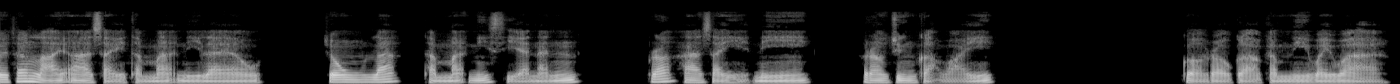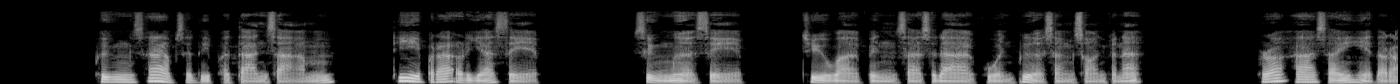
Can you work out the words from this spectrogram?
อทั้งหลายอาศัยธรรมะนี้แล้ว จงละธรรมะนี้เสียนั้น เพราะอาศัยเหตุนี้ เราจึงกล่าวไว้ ก็เรากล่าวคำนี้ไว้ว่า พึงทราบสติปัฏฐานสามที่พระอริยเสพ ซึ่งเมื่อเสพ ชื่อว่าเป็นศาสดาควรเพื่อสั่งสอนกันนะ เพราะอาศัยเหตุอะไร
